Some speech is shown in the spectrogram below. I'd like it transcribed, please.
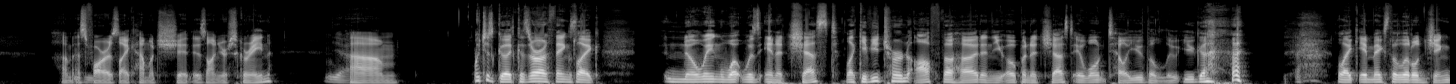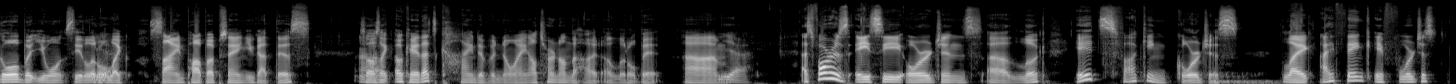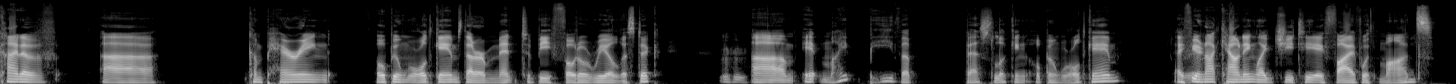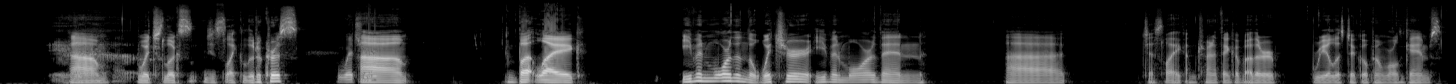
um, as Mhm. far as like how much shit is on your screen. yeah. Um, which is good because there are things like knowing what was in a chest. Like if you turn off the HUD and you open a chest, it won't tell you the loot you got. like it makes the little jingle, but you won't see the little Yeah. like sign pop up saying you got this. So I was Uh-huh. like, okay, that's kind of annoying. I'll turn on the HUD a little bit. Um, yeah. As far as AC Origins uh, look, it's fucking gorgeous. Like, I think if we're just kind of uh, comparing open world games that are meant to be photorealistic, hmm um, it might be the best looking open world game. If you're not counting like GTA 5 with mods, um, which looks just like ludicrous. Witcher. Um, but like, even more than The Witcher, even more than, uh, just like I'm trying to think of other realistic open world games.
